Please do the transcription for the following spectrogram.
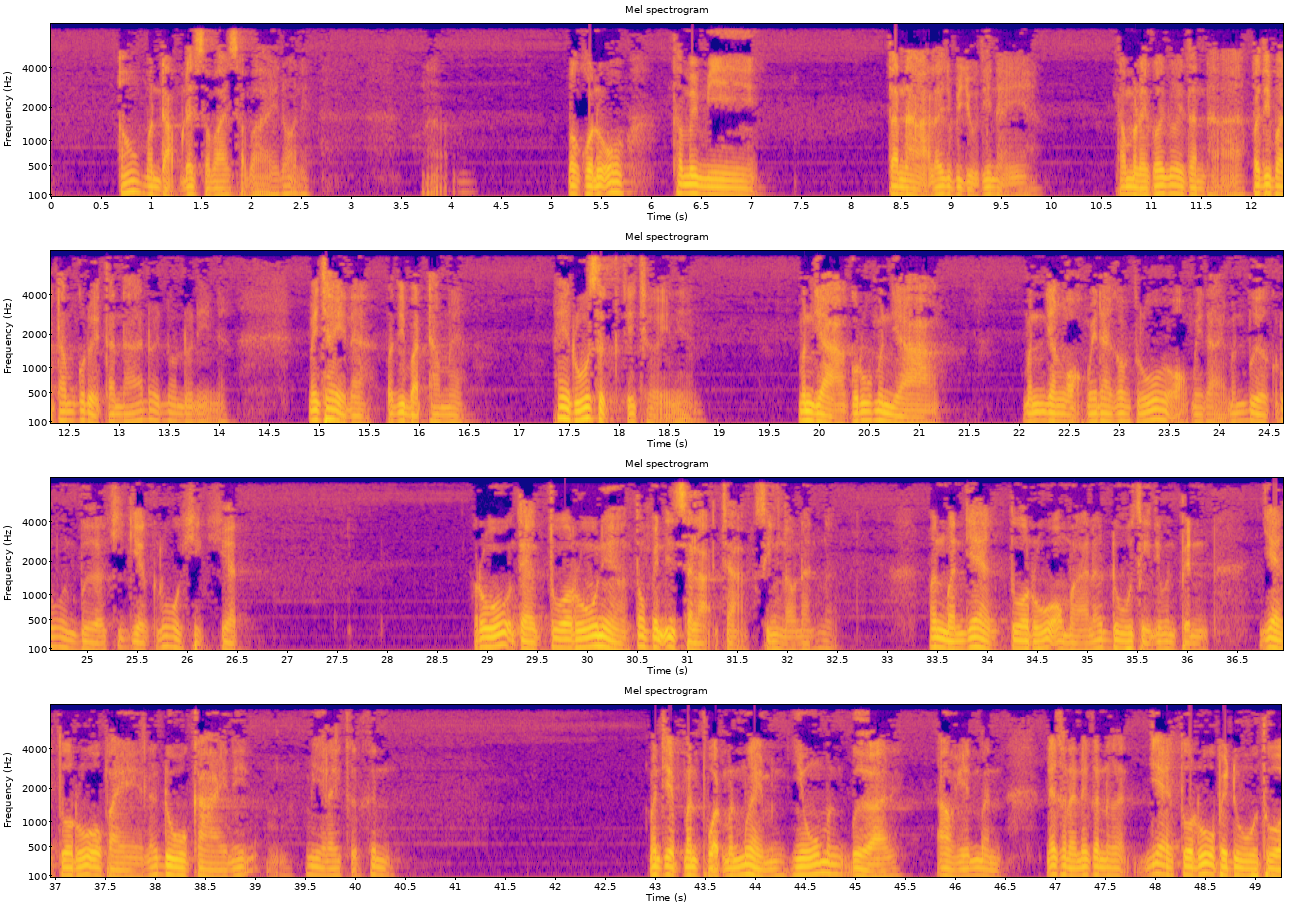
เอา้ามันดับได้สบายๆเนาะเนี่ยบางคนโอ้ถ้าไม่มีตัณหาแล้วจะไปอยู่ที่ไหนทำอะไรก็ด้วยตัณหา ปฏิบัติธรรมก็ด้วยตัณหาด้วยโน่นด้วยนี่เนี่ย ไม่ใช่นะปฏิบัติธรรมเนี่ย ให้รู้สึกเฉยๆเนี่ย มันอยากรู้มันอยาก มันยังออกไม่ได้ก็รู้ออกไม่ได้ มันเบื่อก็รู้มันเบื่อขี้เกียจรู้ขี้เกียจรู้แต่ตัวรู้เนี่ย ต้องเป็นอิสระจากสิ่งเหล่านั้นนะมันเหมือนแยกตัวรู้ออกมา แล้วดูสิ่งที่มันเป็น แยกตัวรู้ออกไป แล้วดูกายนี้ มีอะไรเกิดขึ้น มันเจ็บมันปวดมันเมื่อย มันหิวมันเบื่อเอาเห็นมัน ในขณะนี้ก็แยกตัวรู้ไปดูตัว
